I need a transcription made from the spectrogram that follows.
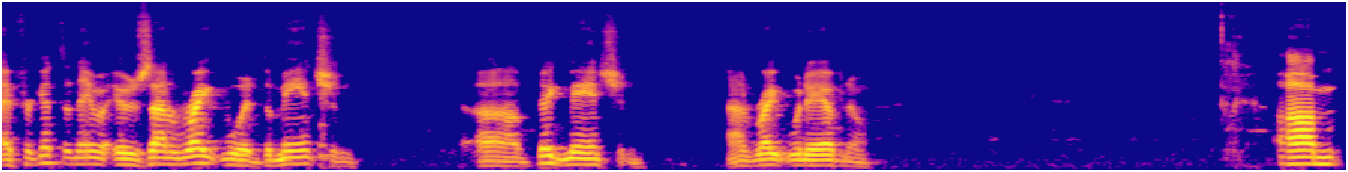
I forget the name. It was on Wrightwood, the mansion, uh, big mansion on Wrightwood Avenue. Um,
